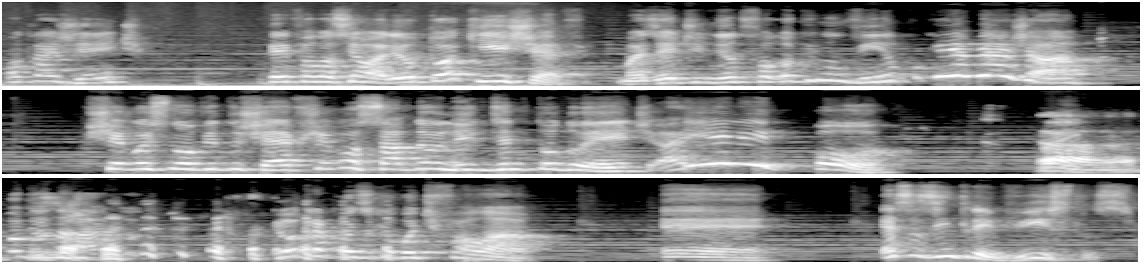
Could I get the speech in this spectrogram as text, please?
contra a gente. Porque ele falou assim: olha, eu tô aqui, chefe, mas o Ednildo falou que não vinha porque ia viajar. Chegou isso no ouvido do chefe, chegou sábado, eu ligo dizendo que tô doente. Aí ele, pô, ah. E outra coisa que eu vou te falar, é, essas entrevistas,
